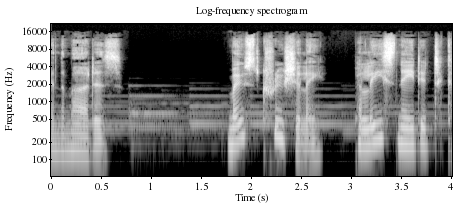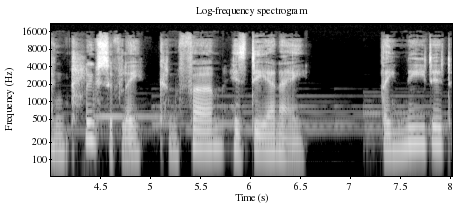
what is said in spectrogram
in the murders. Most crucially, police needed to conclusively confirm his DNA, they needed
